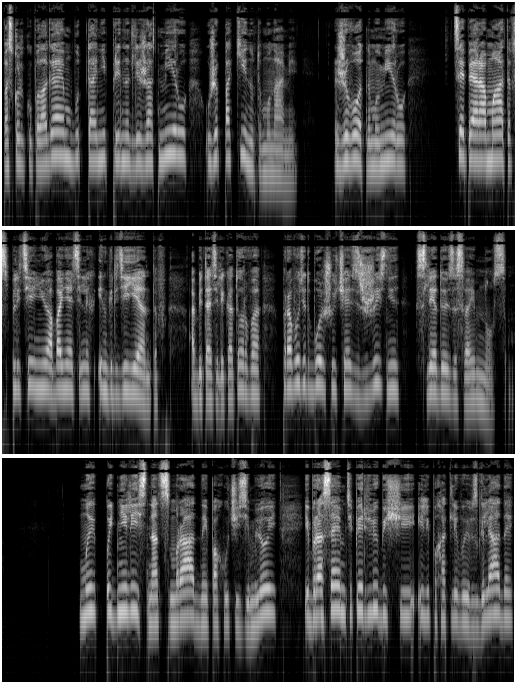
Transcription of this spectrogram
поскольку полагаем, будто они принадлежат миру, уже покинутому нами, животному миру, цепи ароматов, сплетению обонятельных ингредиентов, обитатели которого проводят большую часть жизни, следуя за своим носом. Мы поднялись над смрадной пахучей землей и бросаем теперь любящие или похотливые взгляды,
